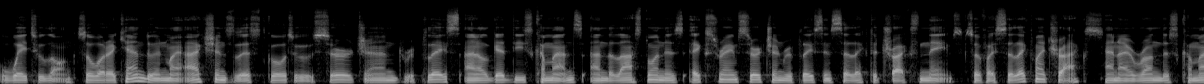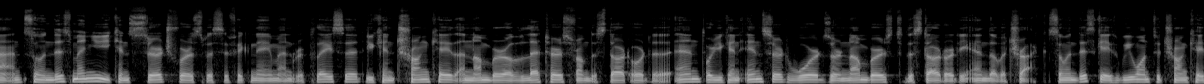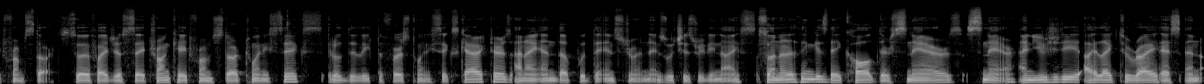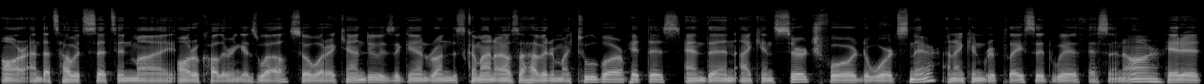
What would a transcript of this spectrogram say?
way too long. So what I can do in my actions list, go to search and replace and I'll get these commands and and the last one is XRaym search and replace in selected tracks names. So if I select my tracks and I run this command, so in this menu you can search for a specific name and replace it. You can truncate a number of letters from the start or the end, or you can insert words or numbers to the start or the end of a track. So in this case, we want to truncate from start. So if I just say truncate from start 26, it'll delete the first 26 characters and I end up with the instrument names, which is really nice. So another thing is they called their snares snare. And usually I like to write S and R and that's how it's set in my auto coloring as well. So what I can do is again run this command. I also have it in my toolbar, hit this and then I can search for the word snare and I can replace it with SNR, hit it,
